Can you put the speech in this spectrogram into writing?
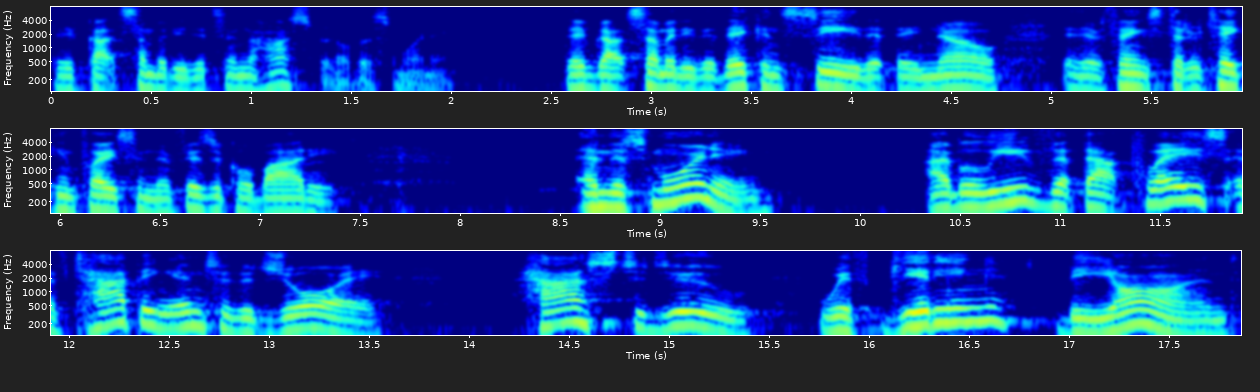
They've got somebody that's in the hospital this morning. They've got somebody that they can see, that they know, there are things that are taking place in their physical body. And this morning, I believe that that place of tapping into the joy has to do with getting beyond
